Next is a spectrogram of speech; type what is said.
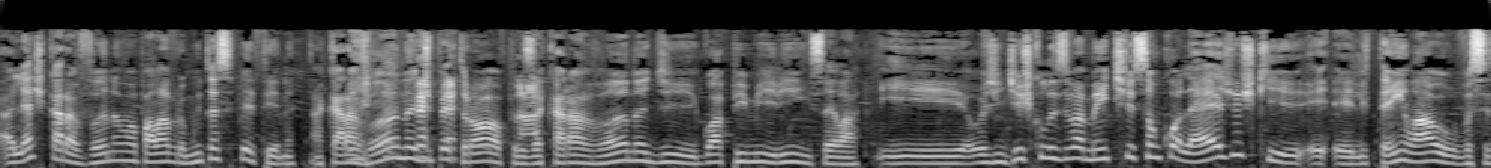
Aliás, caravana é uma palavra muito SPT, né? A caravana de Petrópolis, a caravana de Guapimirim, sei lá. E hoje em dia exclusivamente são colégios que ele tem lá, você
